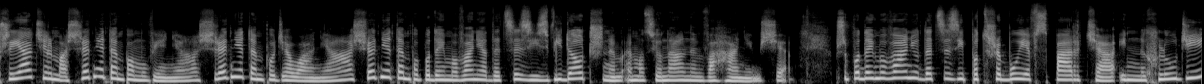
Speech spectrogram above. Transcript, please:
Przyjaciel ma średnie tempo mówienia, średnie tempo działania, średnie tempo podejmowania decyzji z widocznym emocjonalnym wahaniem się. Przy podejmowaniu decyzji potrzebuje wsparcia innych ludzi,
